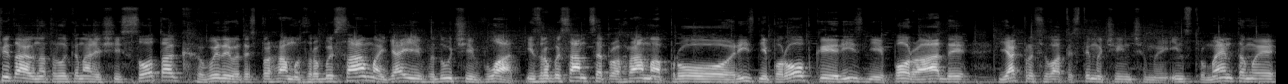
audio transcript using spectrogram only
Всіх вітаю на телеканалі 6 соток. Ви дивитесь програму Зроби сам. а Я її ведучий Влад. І зроби сам це програма про різні поробки, різні поради, як працювати з тими чи іншими інструментами,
